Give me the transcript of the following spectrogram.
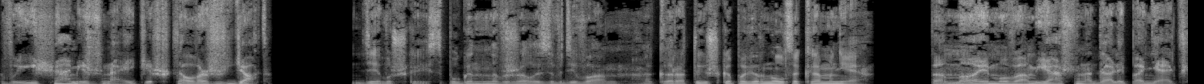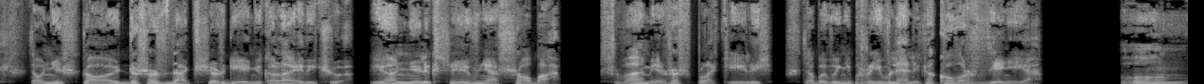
«Вы и сами знаете, что вас ждет». Девушка испуганно вжалась в диван, а коротышка повернулся ко мне. «По-моему, вам ясно дали понять, что не стоит досаждать Сергею Николаевичу и Анне Алексеевне особо. С вами расплатились, чтобы вы не проявляли такого рвения». «Он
